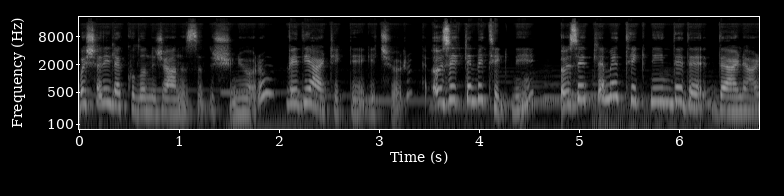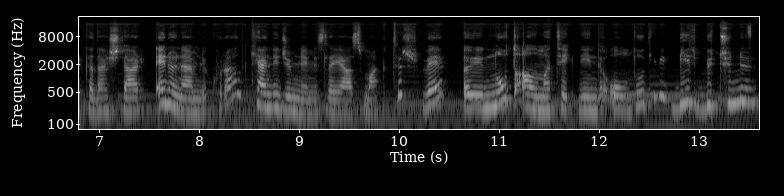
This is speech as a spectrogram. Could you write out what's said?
başarıyla kullanacağınızı düşünüyorum ve diğer tekniğe geçiyorum. Özetleme tekniği. Özetleme tekniğinde de değerli arkadaşlar en önemli kural kendi cümlemizle yazmaktır ve e, not alma tekniğinde olduğu gibi bir bütünü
